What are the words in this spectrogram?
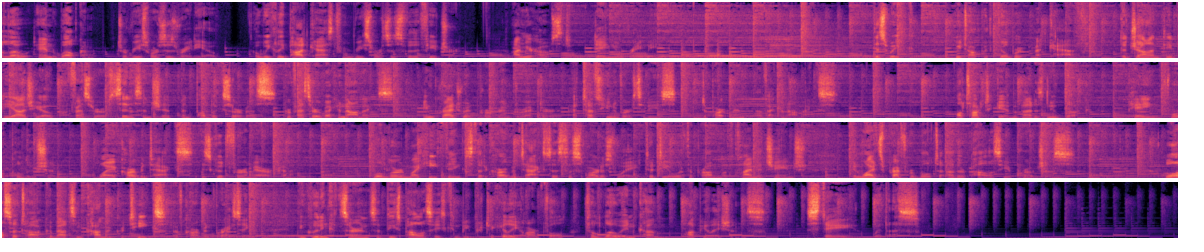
Hello and welcome to Resources Radio, a weekly podcast from Resources for the Future. I'm your host, Daniel Raimi. This week, we talk with Gilbert Metcalf, the John DiBiaggio Professor of Citizenship and Public Service, Professor of Economics, and Graduate Program Director at Tufts University's Department of Economics. I'll talk to Gib about his new book, Paying for Pollution Why a Carbon Tax is Good for America. We'll learn why he thinks that a carbon tax is the smartest way to deal with the problem of climate change and why it's preferable to other policy approaches. We'll also talk about some common critiques of carbon pricing, including concerns that these policies can be particularly harmful to low income populations. Stay with us.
